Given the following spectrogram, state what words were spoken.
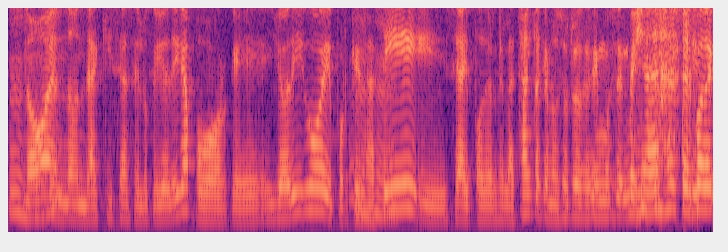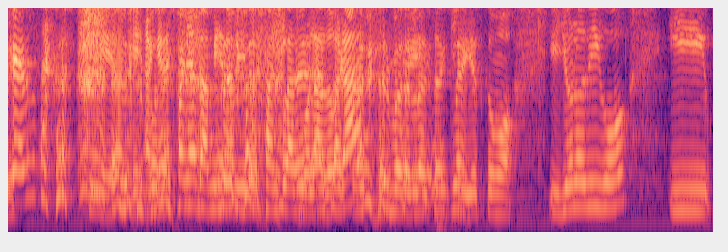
¿no? En donde aquí se hace lo que yo diga porque yo digo y porque es así y si hay poder de la chancla que nosotros decimos en México. ¿El poder Sí, aquí, en España también ha habido chanclas voladoras. el poder de la chancla y es como, y yo lo digo y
